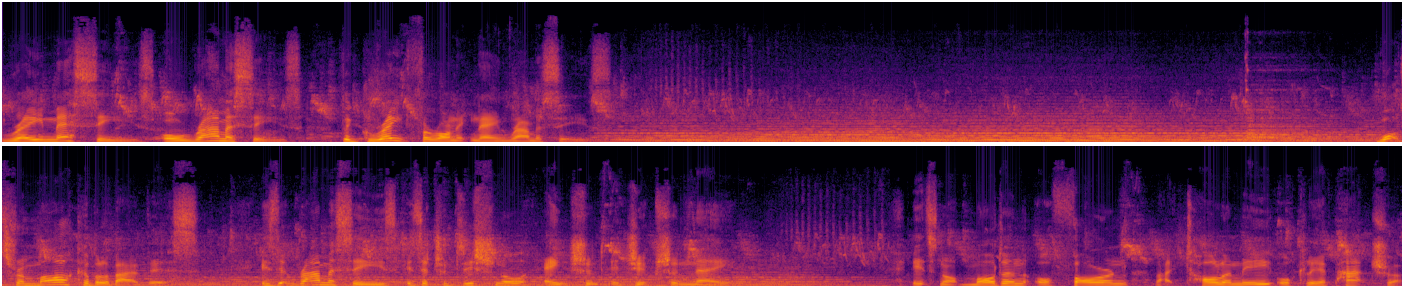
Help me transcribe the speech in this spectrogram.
Rameses or Ramesses, the great pharaonic name Ramesses. What's remarkable about this is that Ramesses is a traditional ancient Egyptian name. It's not modern or foreign like Ptolemy or Cleopatra.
